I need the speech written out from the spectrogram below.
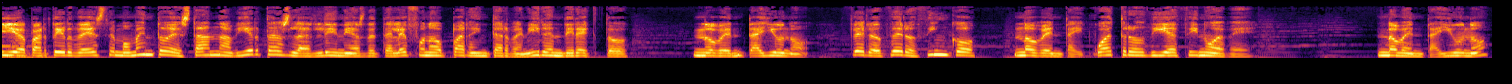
Y a partir de este momento están abiertas las líneas de teléfono para intervenir en directo. 91 005 94 19 91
